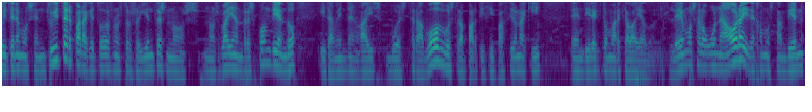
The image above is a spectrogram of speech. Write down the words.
hoy tenemos en Twitter para que todos nuestros oyentes nos, nos vayan respondiendo y también tengáis vuestra voz, vuestra participación aquí en directo Marca Valladolid. Leemos alguna hora y dejamos también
